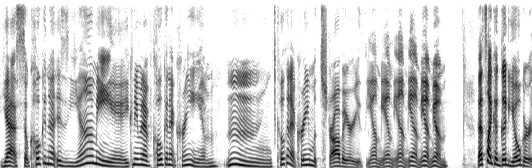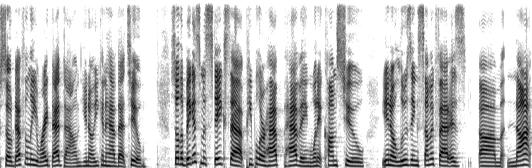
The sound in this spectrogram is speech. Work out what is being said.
yes so coconut is yummy. You can even have coconut cream. Mmm coconut cream with strawberries. Yum yum yum yum yum yum that's like a good yogurt. So definitely write that down. You know, you can have that too. So the biggest mistakes that people are ha- having when it comes to, you know, losing stomach fat is um, not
